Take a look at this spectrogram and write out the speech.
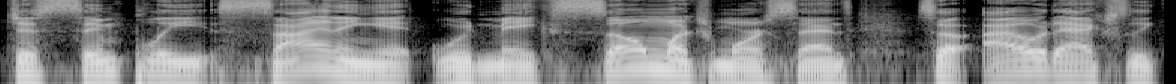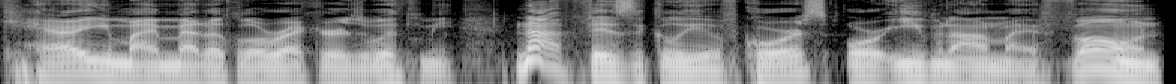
just simply signing it would make so much more sense. So I would actually carry my medical records with me, not physically, of course, or even on my phone,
